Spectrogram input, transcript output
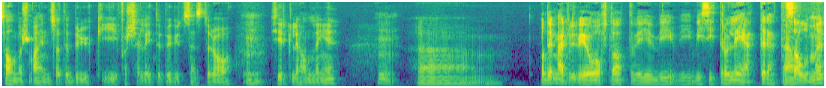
salmer som egner seg til bruk i forskjellige typer gudstjenester og Mhm. kirkelige handlinger. Mm. Og det merker vi jo ofte, at vi, vi, vi, vi sitter og leter etter Ja. salmer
